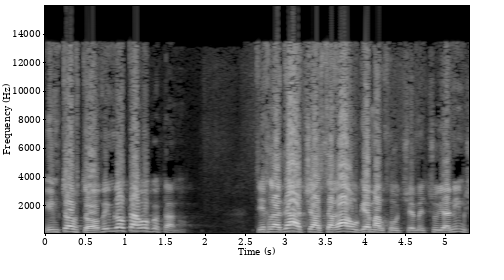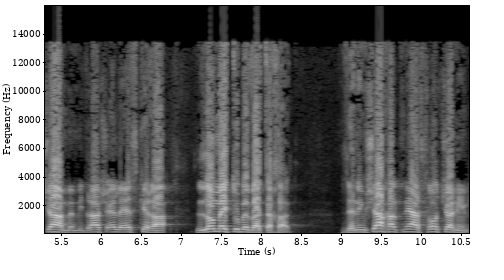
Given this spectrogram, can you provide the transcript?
אם טוב טוב, ואם לא תהרוג אותנו. צריך לדעת שעשרה הרוגי מלכות שמצוינים שם במדרש אלה אזכרה לא מתו בבת אחת. זה נמשך על פני עשרות שנים,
